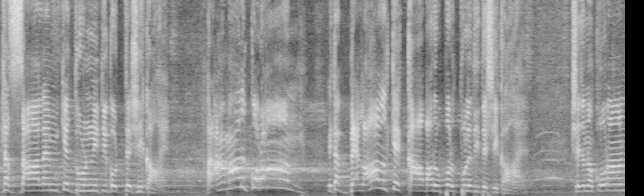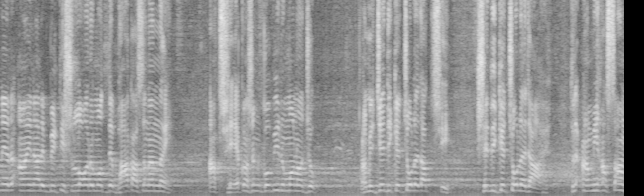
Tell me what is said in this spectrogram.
এটা জালেমকে দুর্নীতি করতে শেখায়। আর আমার কোরআন এটা বেলালকে কাবার উপর তুলে দিতে শেখায়। সেজন্য কোরআনের আইন আর ব্রিটিশ লর মধ্যে ভাগ আছে না নাই? আছে। এখন আসেন, গভীর মনোযোগ। আমি যেদিকে চলে যাচ্ছি, সেদিকে চলে যায়। তাহলে আমি হাসান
